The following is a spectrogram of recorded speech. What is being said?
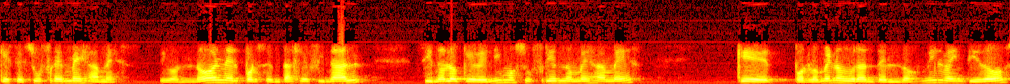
que se sufre mes a mes. Digo, no en el porcentaje final, sino lo que venimos sufriendo mes a mes, que por lo menos durante el 2022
